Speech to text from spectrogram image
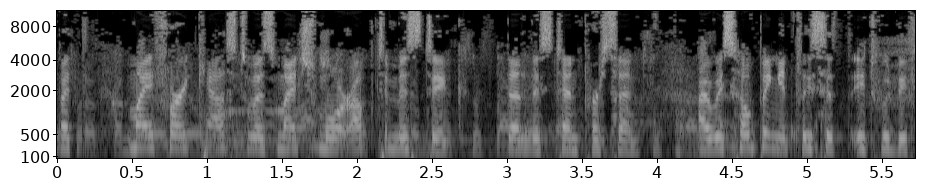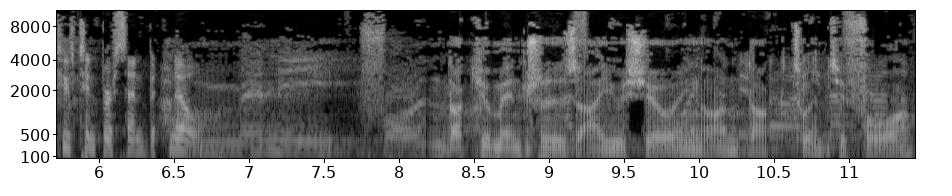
but my forecast was much more optimistic than this 10%. I was hoping at least it would be 15%, but no. How many foreign documentaries are you showing on Doc 24?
